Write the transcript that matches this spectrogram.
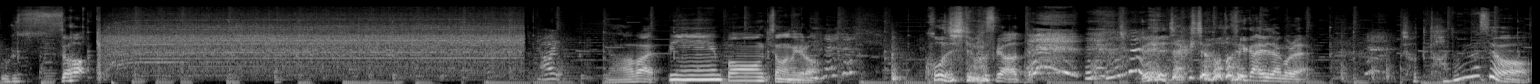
うるさはい。やばい。ピーンポーン来そうなんだけど。工事してますか？ってめちゃくちゃ音でかいじゃんこれ。ちょっと頼みますよ。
